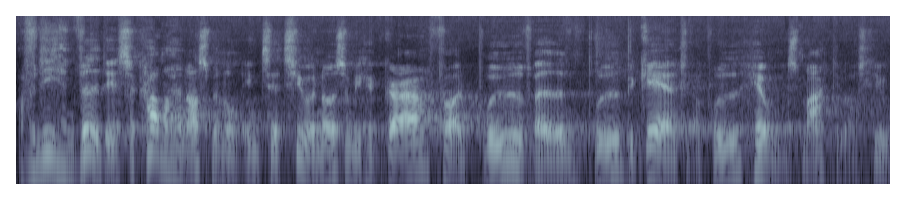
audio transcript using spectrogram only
Og fordi han ved det, så kommer han også med nogle initiativer, noget som vi kan gøre for at bryde vreden, bryde begæret og bryde hævnens magt i vores liv.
